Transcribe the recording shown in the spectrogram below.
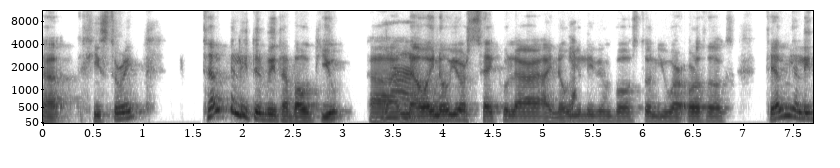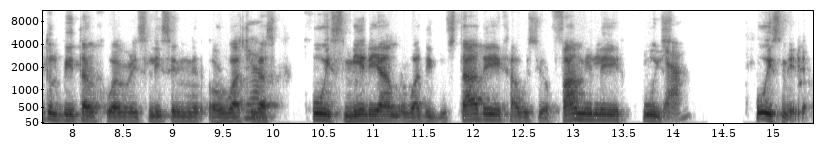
uh, history. Tell me a little bit about you. Uh, yeah. Now I know you're secular. I know yeah. you live in Boston. You are Orthodox. Tell me a little bit, and whoever is listening or watching yeah. us, who is Miriam? What did you study? How is your family? Who is who is Miriam?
